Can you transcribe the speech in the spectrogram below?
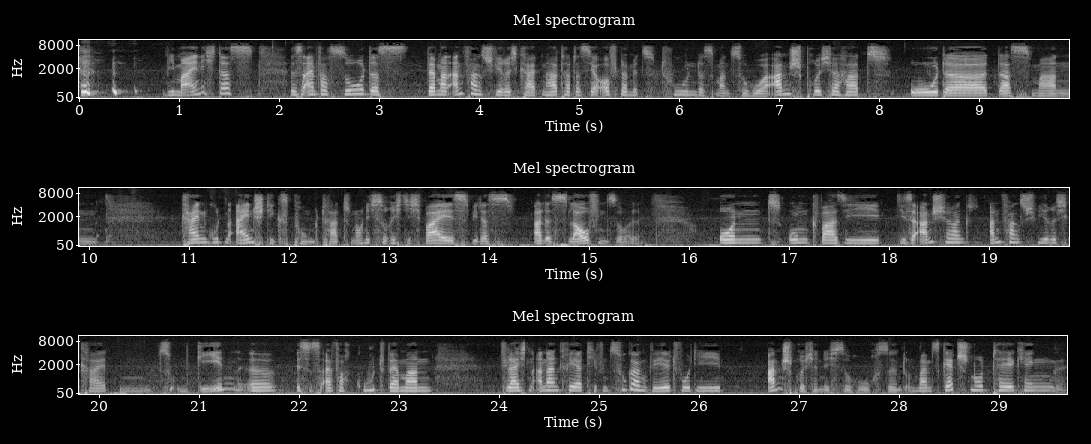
Wie meine ich das? Es ist einfach so, dass wenn man Anfangsschwierigkeiten hat, hat das ja oft damit zu tun, dass man zu hohe Ansprüche hat oder dass man keinen guten Einstiegspunkt hat, noch nicht so richtig weiß, wie das alles laufen soll. Und um quasi diese Anfangsschwierigkeiten zu umgehen, äh, ist es einfach gut, wenn man vielleicht einen anderen kreativen Zugang wählt, wo die Ansprüche nicht so hoch sind. Und beim Sketchnote-Taking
